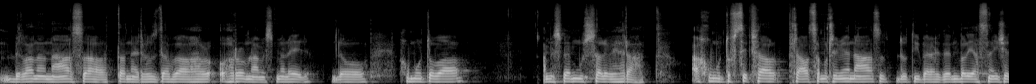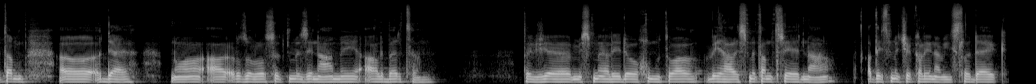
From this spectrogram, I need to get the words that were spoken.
byla na nás a ta nervozita byla ohromná. My jsme jeli do Chomutova a my jsme museli vyhrát. A Chomutov si přál, přál samozřejmě nás do té ten byl jasný, že tam uh, jde. No a, a rozhodlo se mezi námi a Libercem. Takže my jsme jeli do Chomutova, vyhráli jsme tam 3-1 a teď jsme čekali na výsledek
